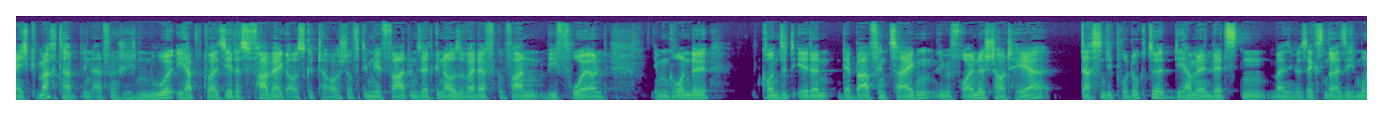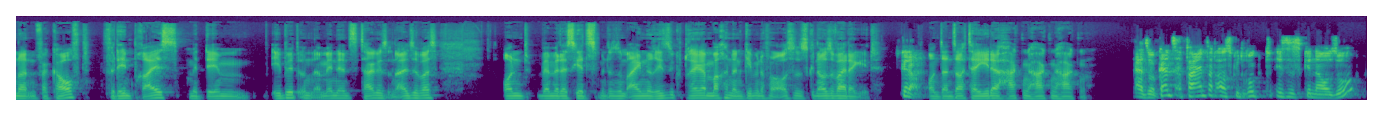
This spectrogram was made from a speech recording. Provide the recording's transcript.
eigentlich gemacht habt, in Anführungsstrichen nur, ihr habt quasi das Fahrwerk ausgetauscht, auf dem ihr fahrt und seid genauso weitergefahren wie vorher. Und im Grunde konntet ihr dann der BaFin zeigen, liebe Freunde, schaut her, das sind die Produkte, die haben wir in den letzten, weiß nicht mehr, 36 Monaten verkauft, für den Preis, mit dem EBIT und am Ende des Tages und all sowas. Und wenn wir das jetzt mit unserem eigenen Risikoträger machen, dann gehen wir davon aus, dass es genauso weitergeht. Genau. Und dann sagt ja jeder Haken, Haken, Haken. Also ganz vereinfacht ausgedruckt ist es genau so.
